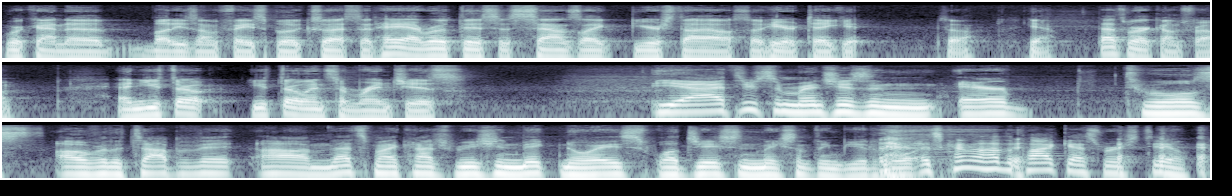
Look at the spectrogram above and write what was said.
we're kind of buddies on Facebook. So I said, "Hey, I wrote this. It sounds like your style, so here, take it." So yeah, that's where it comes from. And you throw you throw in some wrenches. Yeah, I threw some wrenches and air tools over the top of it. Um, that's my contribution. Make noise while Jason makes something beautiful. It's kind of how the podcast works too.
